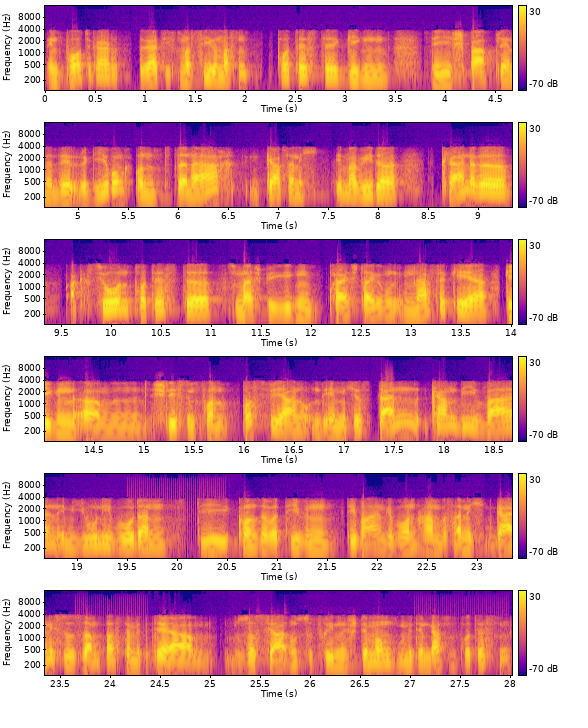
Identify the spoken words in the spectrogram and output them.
in Portugal relativ massive Massenproteste gegen die Sparpläne der Regierung und danach gab es eigentlich immer wieder kleinere Aktionen, Proteste, zum Beispiel gegen Preissteigerungen im Nahverkehr, gegen ähm, Schließung von Postfilialen und ähnliches. Dann kamen die Wahlen im Juni, wo dann die Konservativen die Wahlen gewonnen haben, was eigentlich gar nicht so zusammenpasste mit der ähm, sozial unzufriedenen Stimmung, mit den ganzen Protesten.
